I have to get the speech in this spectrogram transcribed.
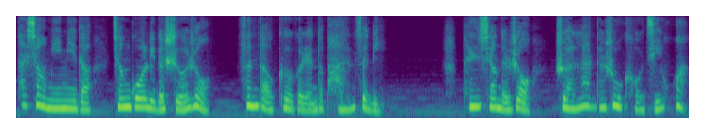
他笑眯眯的将锅里的蛇肉分到各个人的盘子里，喷香的肉软烂的入口即化，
